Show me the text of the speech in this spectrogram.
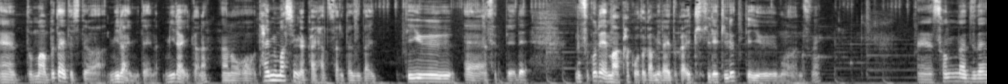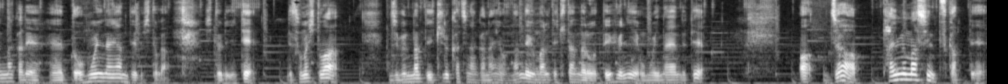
えーっとまあ、舞台としては未来みたいな未来かな？あのタイムマシンが開発された時代っていう、えー設定ででそこで、まあ、過去とか未来とか行き来できるっていうものなんですね。えーそんな時代の中で、えっと思い悩んでる人が一人いてでその人は自分なんて生きる価値なんかないよなんで生まれてきたんだろうっていうふうに思い悩んでてあじゃあタイムマシン使って、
